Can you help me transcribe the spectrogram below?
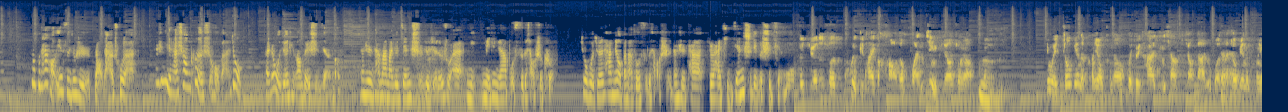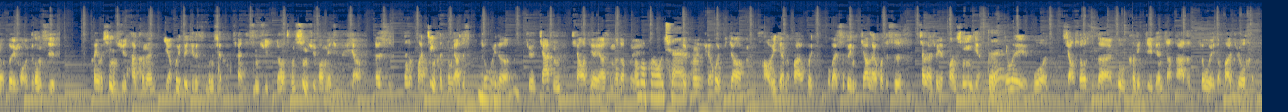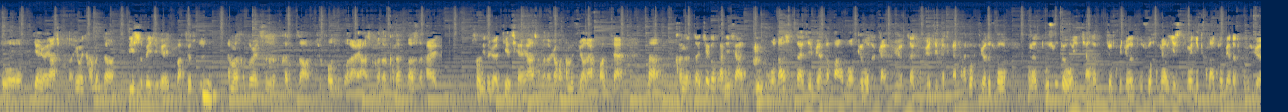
又不太好意思就是表达出来，但是你给他上课的时候吧，就反正我觉得挺浪费时间的。但是他妈妈就坚持，就觉得说，哎，你每天给他补四个小时课，就我觉得他没有办法做四个小时，但是他就是还挺坚持这个事情。我会觉得说，会给他一个好的环境比较重要。嗯，因为周边的朋友可能会对他影响比较大。如果他周边的朋友对某一个东西，很有兴趣，他可能也会对这个东西很产生兴趣，然后从兴趣方面去培养。但是，但是环境很重要，就是周围的，就是家庭条件呀什么的，会包括朋友圈，对朋友圈会比较好一点的话，会不管是对你将来或者是相对来说也放心一点。对，因为我。小时候是在布鲁克林这边长大的，周围的话就有很多贱人呀什么的，因为他们的历史背景原因吧，就是他们很多人是很早就偷渡过来呀什么的，可能当时还村里的人借钱呀什么的，然后他们需要来还债。那可能在这个环境下，我当时在这边的话，我给我的感觉，在纽约这边的感觉，还是会觉得说，可能读书对我影响的，就会觉得读书很没有意思，因为你看到周边的同学。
